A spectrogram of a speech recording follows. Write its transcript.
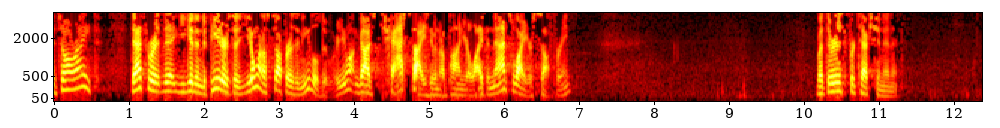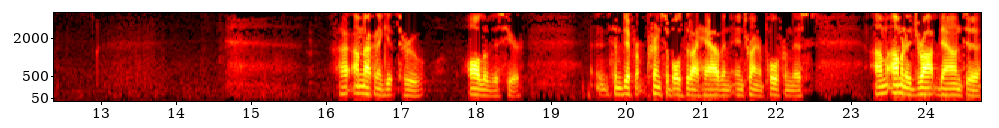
It's all right. That's where you get into Peter says you don't want to suffer as an evildoer. You want God's chastisement upon your life, and that's why you're suffering. But there is protection in it. I'm not going to get through all of this here some different principles that I have in trying to pull from this. I'm, I'm going to drop down to,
